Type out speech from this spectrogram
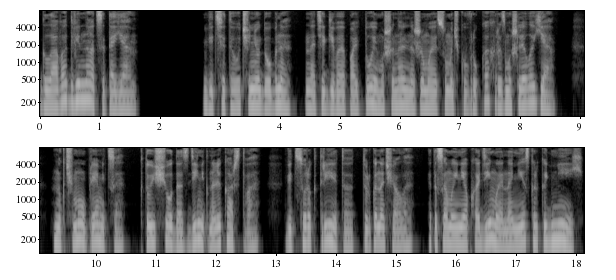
Глава двенадцатая. Ведь это очень удобно. Натягивая пальто и машинально сжимая сумочку в руках, размышляла я. Но к чему упрямиться? Кто еще даст денег на лекарства? Ведь 43 — это только начало. Это самое необходимое на несколько дней.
